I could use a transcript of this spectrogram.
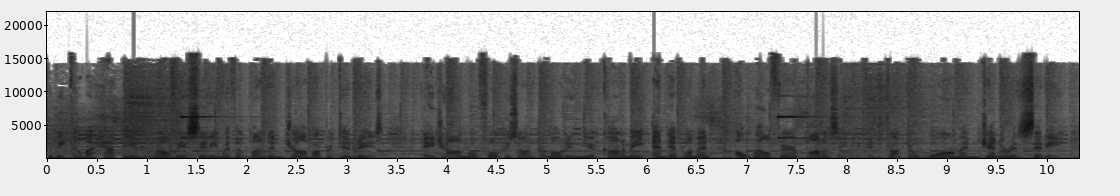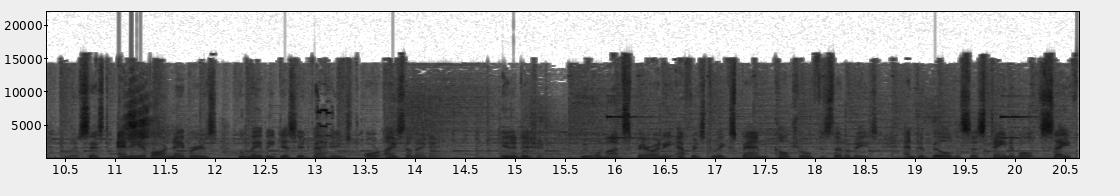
To become a happy and wealthy city with abundant job opportunities, Daejeon will focus on promoting the economy and implement a welfare policy to construct a warm and generous city to assist any of our neighbors who may be disadvantaged or isolated. In addition, we will not spare any efforts to expand cultural facilities and to build a sustainable, safe,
